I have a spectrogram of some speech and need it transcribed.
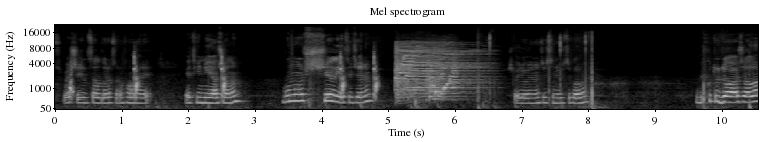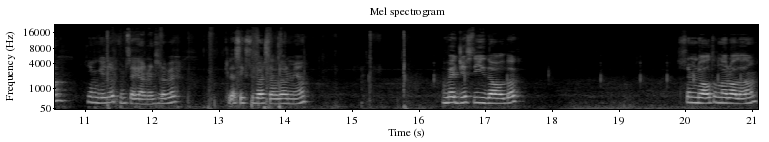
süper şehir saldırısını falan hani etkinliği açalım. Bunu Shelly'e seçelim. Şöyle oyunun sesini bir sıkalım. Bir kutu daha açalım. Kim geliyor? Kimse gelmedi tabi. Klasik Supercell vermiyor. Ve Jesse'yi de aldık. Şimdi altınları alalım.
